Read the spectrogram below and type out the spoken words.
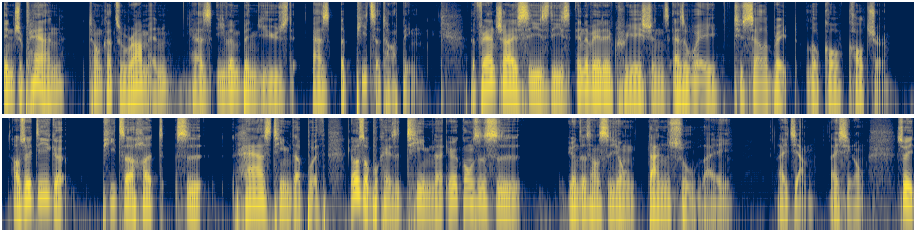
in Japan, tonkotsu ramen has even been used as a pizza topping. The franchise sees these innovative creations as a way to celebrate local culture. 好，所以第一个 Pizza Hut 是 has teamed up with，那为什么不可以是 team 呢？因为公司是原则上是用单数来来讲来形容，所以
